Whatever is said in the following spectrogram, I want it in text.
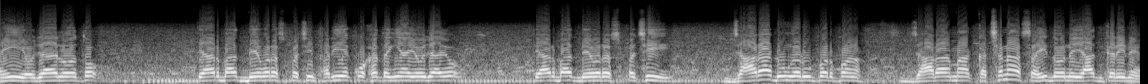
અહીં યોજાયેલો હતો. ત્યારબાદ બે વર્ષ પછી ફરી એક વખત અહીંયા યોજાયો. ત્યારબાદ બે વર્ષ પછી જારા ડુંગર ઉપર પણ જારામાં કચ્છના શહીદોને યાદ કરીને,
